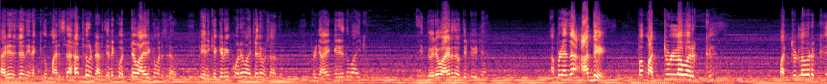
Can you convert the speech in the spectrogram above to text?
കാര്യം എന്ന് വെച്ചാൽ നിനക്ക് മനസ്സിലാകാത്തത് കൊണ്ടാണ് ചിലക്ക് ഒറ്റ വായനക്ക് മനസ്സിലാവും. ഇപ്പം എനിക്കൊക്കെ ആണെങ്കിൽ കുറേ വായിച്ചാലേ മനസ്സിലാകത്തുള്ളൂ. അപ്പോൾ ഞാൻ എങ്ങനെ ഇരുന്ന് വായിക്കും. ഇതുവരെ വായന നിർത്തിയിട്ടുമില്ല. അപ്പോഴെന്താ? അത് ഇപ്പം മറ്റുള്ളവർക്ക് മറ്റുള്ളവർക്ക്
